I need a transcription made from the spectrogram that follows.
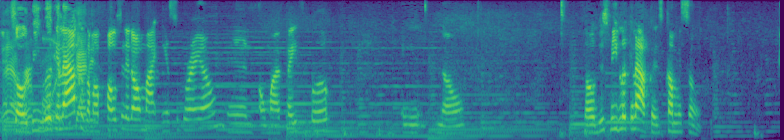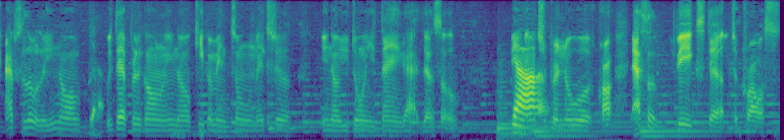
Yeah, so be looking out because I'm gonna post it on my Instagram and on my Facebook, and you know. So just be looking out because it's coming soon. Absolutely. You know, Yeah. we're definitely going to, you know, keep them in tune. Make sure, you know, you're doing your thing out there. So, Yeah. an entrepreneur, cro- that's a big step to cross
